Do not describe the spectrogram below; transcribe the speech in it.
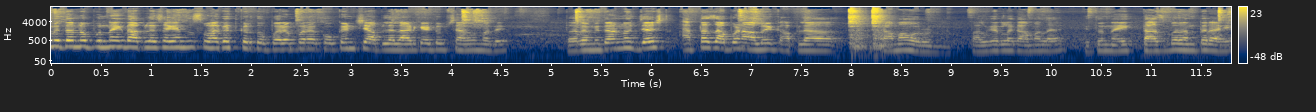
मित्रांनो पुन्हा एकदा आपल्या सगळ्यांचं स्वागत करतो परंपरा कोकणची आपल्या लाडक्या युट्यूब चॅनलमध्ये तर मित्रांनो जस्ट आताच आपण आलो एक आपल्या कामावरून. पालघरला कामाला आहे. तिथून एक तासभर अंतर आहे.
